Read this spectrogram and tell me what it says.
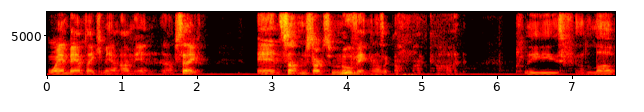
Wham bam, thank you, ma'am. I'm in and I'm safe. And something starts moving, and I was like, oh my god, please, for the love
